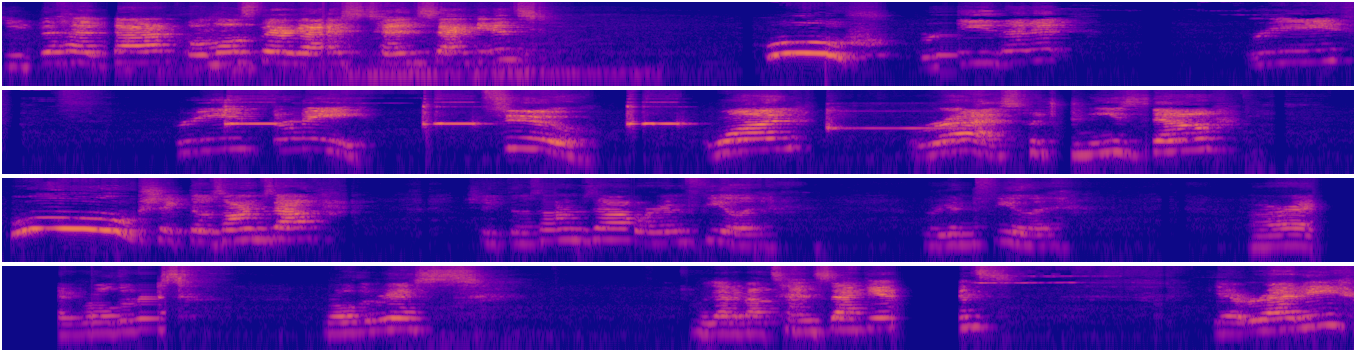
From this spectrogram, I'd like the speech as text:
Keep the head back. Almost there, guys. 10 seconds. Woo! Breathe in it. Breathe. Breathe. Three, two, one. Rest. Put your knees down. Woo! Shake those arms out. Shake those arms out. We're going to feel it. We're going to feel it. All right. Roll the wrist. Roll the wrists. We got about 10 seconds. Get ready.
